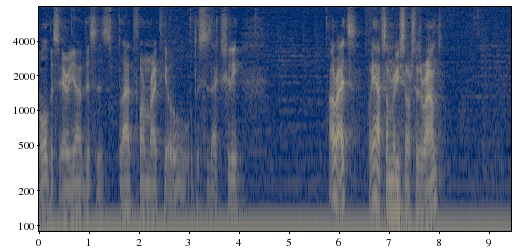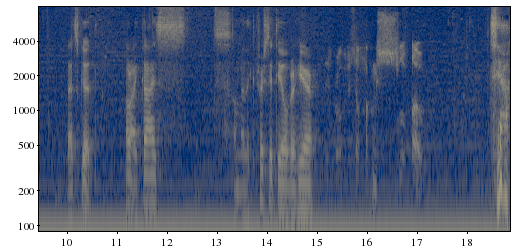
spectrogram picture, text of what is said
all this area. This is platform right here. Oh, this is actually... Alright, we have some resources around. That's good. Alright guys, some electricity over here. This robot is so fucking slow. Yeah,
